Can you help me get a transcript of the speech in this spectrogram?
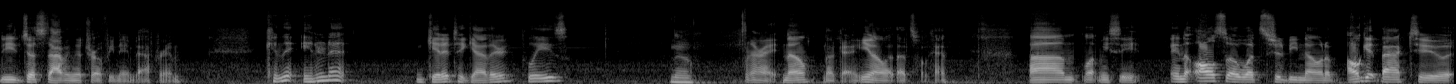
he just having the trophy named after him. Can the internet get it together, please? No. All right, no, okay, you know what? That's okay. Um, let me see. And also, what should be known, of, I'll get back to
